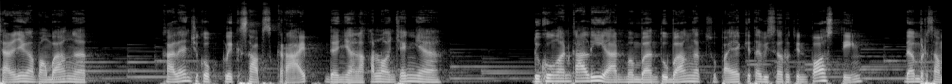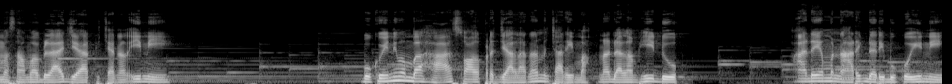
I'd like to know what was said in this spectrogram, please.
caranya gampang banget. Kalian cukup klik subscribe dan nyalakan loncengnya. Dukungan kalian membantu banget supaya kita bisa rutin posting dan bersama-sama belajar di channel ini. Buku ini membahas soal perjalanan mencari makna dalam hidup. Ada yang menarik dari buku ini.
